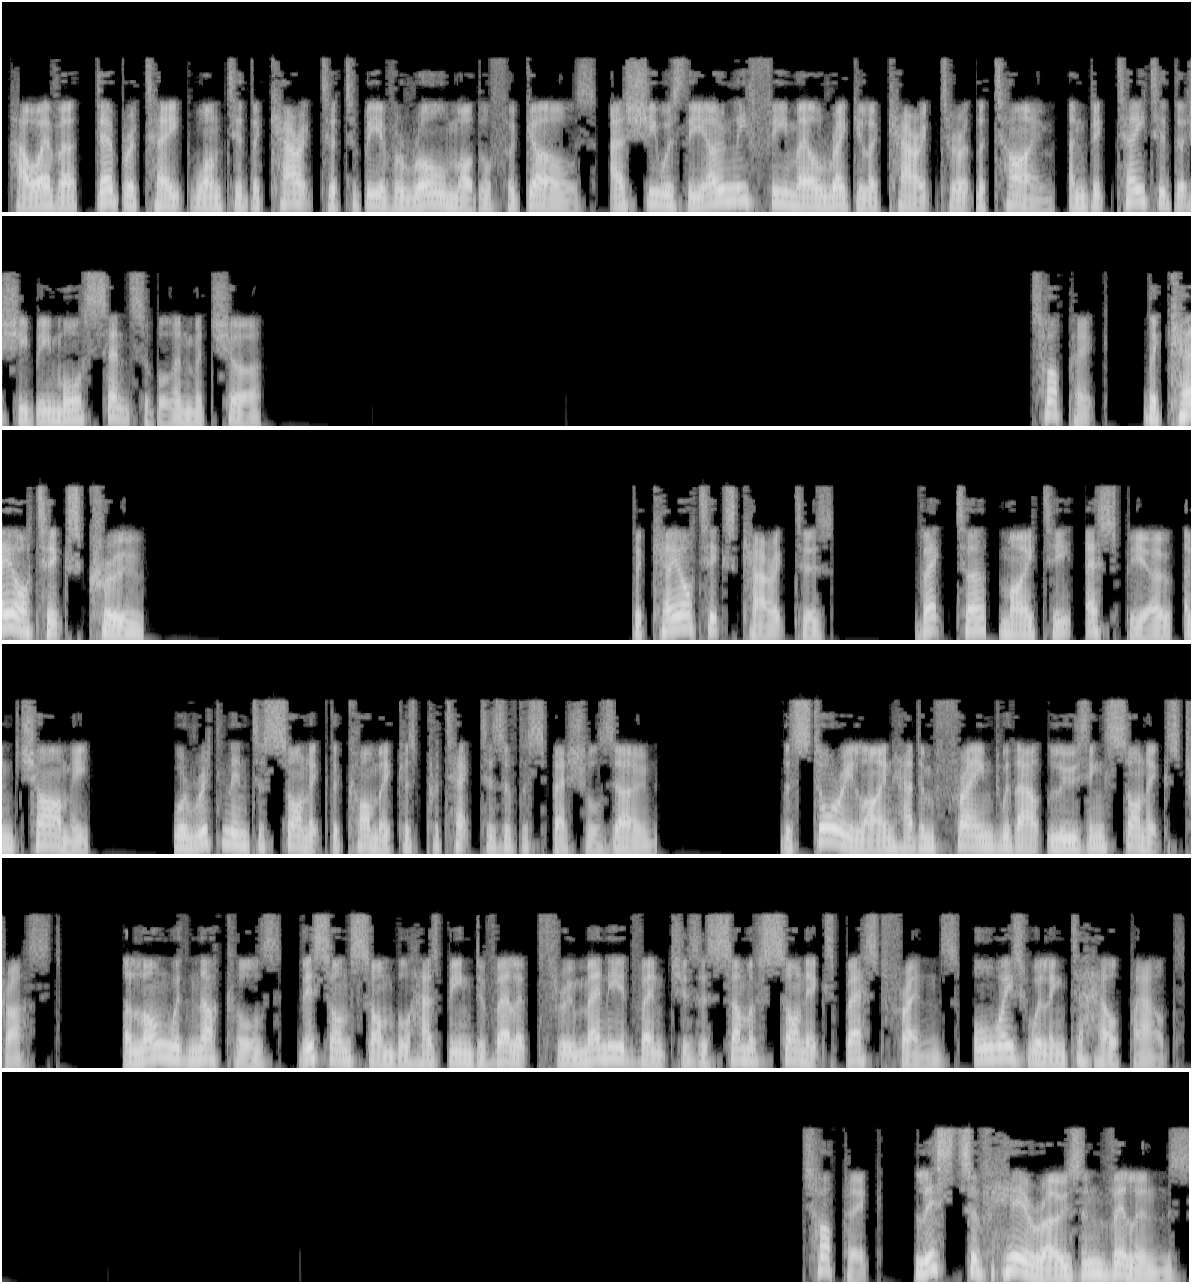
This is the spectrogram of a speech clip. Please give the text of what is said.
However, Deborah Tate wanted the character to be of a role model for girls, as she was the only female regular character at the time, and dictated that she be more sensible and mature. The Chaotix crew The Chaotix characters Vector, Mighty, Espio, and Charmy were written into Sonic the Comic as protectors of the Special Zone. The storyline had him framed without losing Sonic's trust. Along with Knuckles, this ensemble has been developed through many adventures as some of Sonic's best friends, always willing to help out. Lists of heroes and villains.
